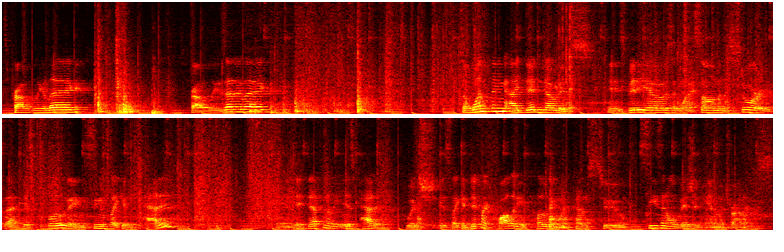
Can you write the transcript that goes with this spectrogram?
It's probably a leg. It's probably his other leg. So one thing I did notice in his videos and when I saw him in the store is that his clothing seems like it was padded and it definitely is padded, which is like a different quality of clothing when it comes to Seasonal Vision animatronics.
